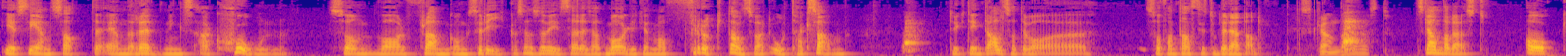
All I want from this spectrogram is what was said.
iscensatte en räddningsaktion. Som var framgångsrik. Och sen så visade det sig att magikern var fruktansvärt otacksam. Tyckte inte alls att det var eh, så fantastiskt att bli räddad. Skandalöst. Skandalöst. Och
